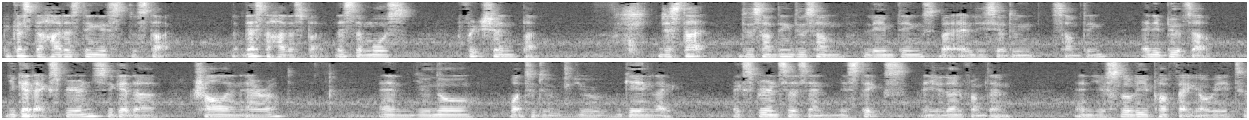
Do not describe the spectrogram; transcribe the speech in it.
Because the hardest thing is to start. That's the hardest part. That's the most friction part. Just start, do something, do some lame things, but at least you're doing something. And it builds up. You get the experience, you get the trial and error, and you know what to do. You gain like experiences and mistakes and you learn from them and you slowly perfect your way to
